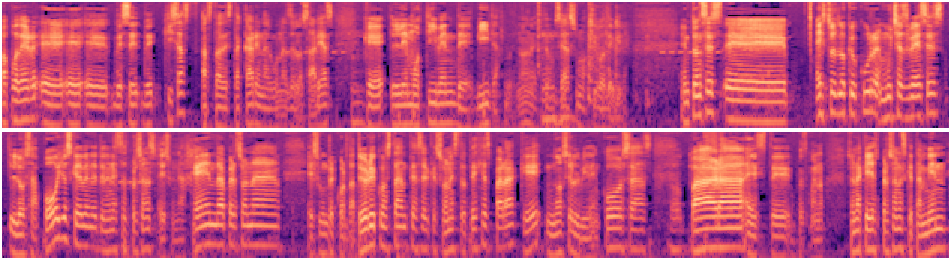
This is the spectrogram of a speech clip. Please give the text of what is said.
va a poder eh, eh, eh, de- quizás hasta destacar en algunas de las áreas que le motiven de vida, pues, ¿no? Este sea su motivo de vida. Entonces, eh, esto es lo que ocurre. Muchas veces los apoyos que deben de tener estas personas es una agenda personal, es un recordatorio constante acerca que son estrategias para que no se olviden cosas, para, este, pues bueno, son aquellas personas que también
